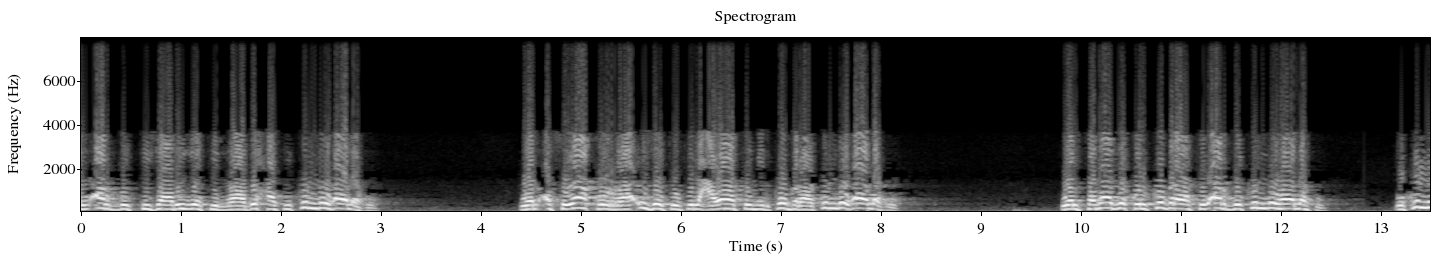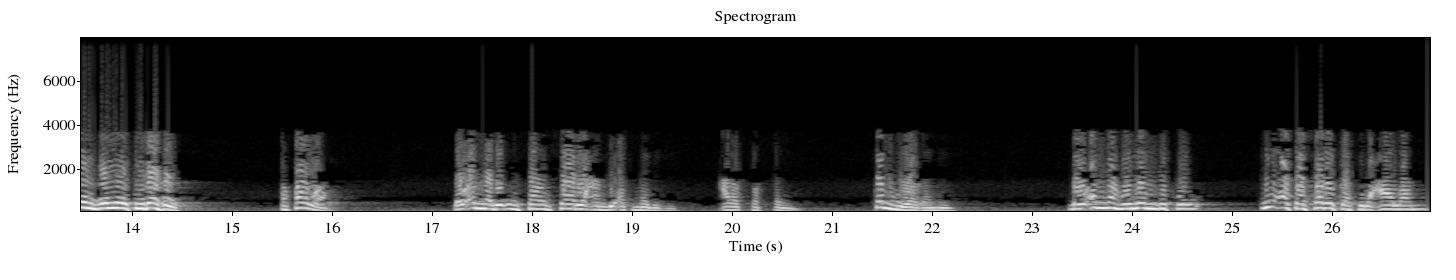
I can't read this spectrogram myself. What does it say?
الأرض التجارية الرابحة كلها له. والأسواق الرائجة في العواصم الكبرى كلها له. والفنادق الكبرى في الأرض كلها له. وكل البيوت له. تصور لو أن لإنسان شارعا بأكمله على الصفين كم هو غني؟ لو أنه يملك مئة شركة في العالم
